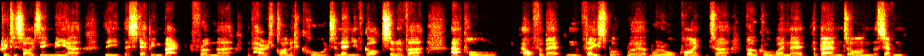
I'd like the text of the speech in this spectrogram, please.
criticising the, uh, the, the stepping back from uh, the Paris Climate Accords, and then you've got sort of uh, Apple Alphabet and Facebook were, were all quite uh, vocal when the bans on the seven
